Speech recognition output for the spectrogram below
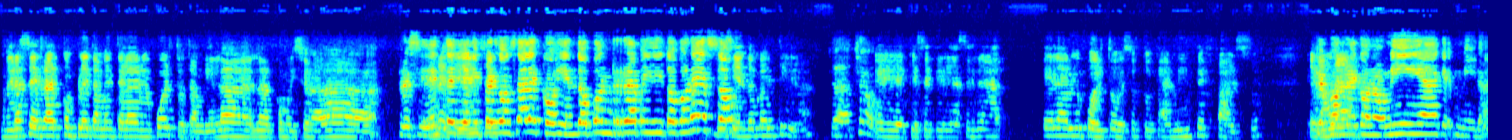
No era cerrar completamente el aeropuerto, también la, la comisionada Presidente. Jennifer González cogiendo pon rapidito con eso. diciendo mentiras, Chacho, eh, que se quería cerrar el aeropuerto, eso es totalmente falso. que por una- la economía, que mira,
